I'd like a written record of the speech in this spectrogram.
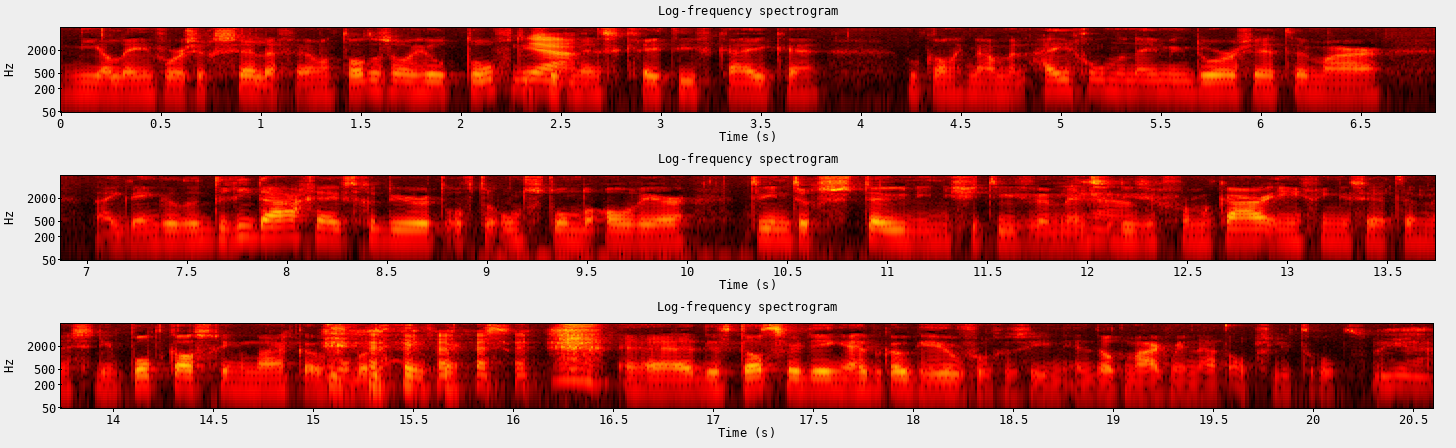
niet alleen voor zichzelf, hè, want dat is al heel tof. Dus Ja. dat mensen creatief kijken, hoe kan ik nou mijn eigen onderneming doorzetten. Maar nou, ik denk dat het drie dagen heeft geduurd of er ontstonden alweer twintig steuninitiatieven. Mensen Ja. die zich voor elkaar in gingen zetten, mensen die een podcast gingen maken over ondernemers. Eh, dus dat soort dingen heb ik ook heel veel gezien. En dat maakt me inderdaad absoluut trots. Ja,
